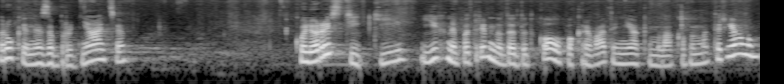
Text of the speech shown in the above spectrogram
руки не забрудняться. Кольори стійкі, їх не потрібно додатково покривати ніяким лаковим матеріалом.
